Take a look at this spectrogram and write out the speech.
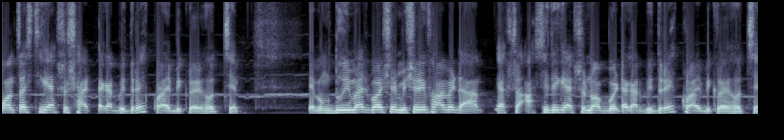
পঞ্চাশ থেকে একশো ষাট টাকার ভিতরে ক্রয় বিক্রয় হচ্ছে। এবং দুই মাস বয়সের মিশরি ফার্মিটা একশো আশি থেকে একশো নব্বই টাকার ভিতরে ক্রয় বিক্রয় হচ্ছে।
